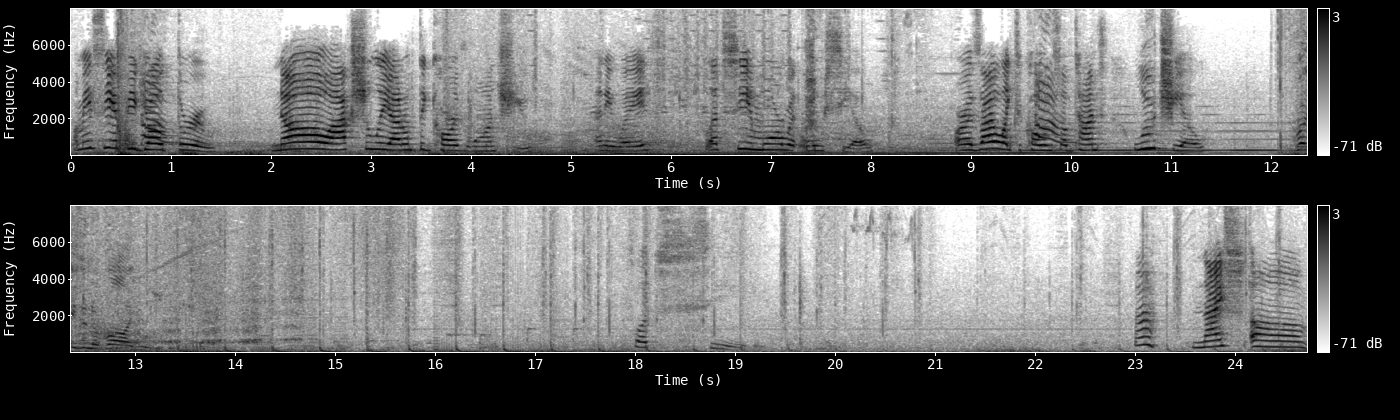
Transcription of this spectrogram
Let me see if you go through. No, actually, I don't think cars launch you. Anyways, let's see more with Lucio. Or as I like to call him sometimes, Lucio. Raising the volume. Let's see. Huh, nice, um,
